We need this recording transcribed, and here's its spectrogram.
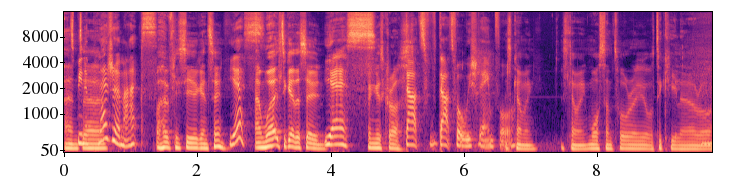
And, It's been a uh, pleasure, Max. I'll hopefully see you again soon. Yes. And work together soon. yes. Fingers crossed. That's that's what we should aim for. It's coming. It's coming. More Suntory or tequila or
